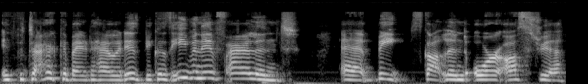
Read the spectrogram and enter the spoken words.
in the dark about how it is because even if Ireland uh, beat Scotland or Austria,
